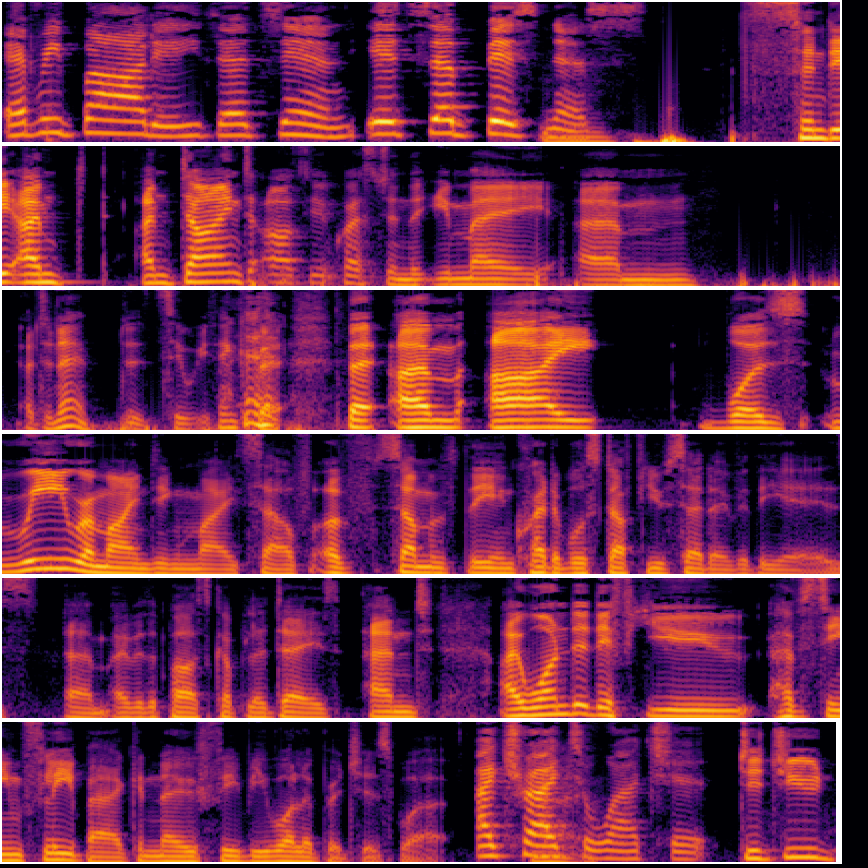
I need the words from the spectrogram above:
everybody that's in. It's a business. Cyndi, I'm I'm dying to ask you a question that you may um I don't know, let's see what you think of it. But um I was re-reminding myself of some of the incredible stuff you've said over the years, um, over the past couple of days, and I wondered if you have seen Fleabag and know Phoebe Waller-Bridge's work. I tried to watch it. Did you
